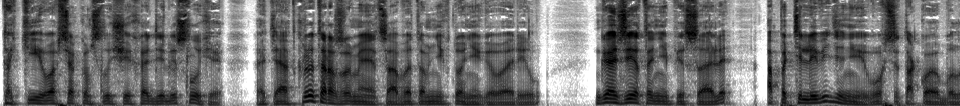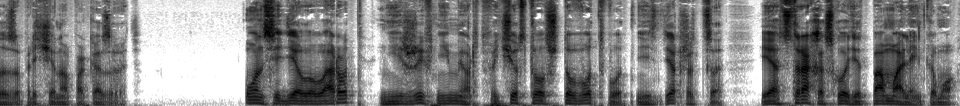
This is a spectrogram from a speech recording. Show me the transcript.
Такие, во всяком случае, ходили слухи. Хотя открыто, разумеется, об этом никто не говорил. Газеты не писали, а по телевидению вовсе такое было запрещено показывать. Он сидел у ворот, ни жив, ни мертв, и чувствовал, что вот-вот не сдержится и от страха сходит по-маленькому.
